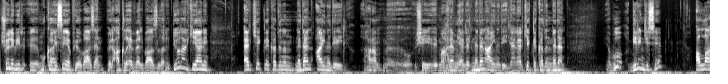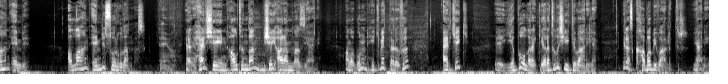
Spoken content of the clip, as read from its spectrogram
Şöyle bir e, mukayese yapıyor bazen böyle aklı evvel bazıları. Diyorlar ki yani erkekle kadının neden aynı değil? Haram e, şey e, mahrem yerleri neden aynı değil? Yani erkekle kadın neden? Ya bu birincisi Allah'ın emri. Allah'ın emri sorgulanmaz. Eyvallah. Yani her şeyin altından bir şey aranmaz yani. Ama bunun hikmet tarafı erkek e, yapı olarak yaratılış itibariyle biraz kaba bir varlıktır. Yani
